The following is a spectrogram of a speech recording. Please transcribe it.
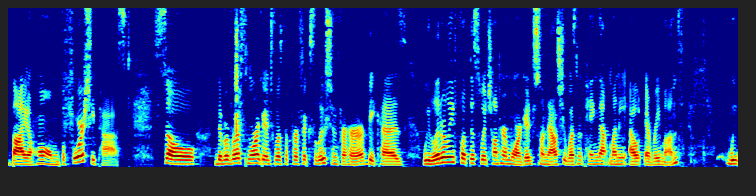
buy a home before she passed. So the reverse mortgage was the perfect solution for her because we literally flipped the switch on her mortgage. So now she wasn't paying that money out every month. We,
